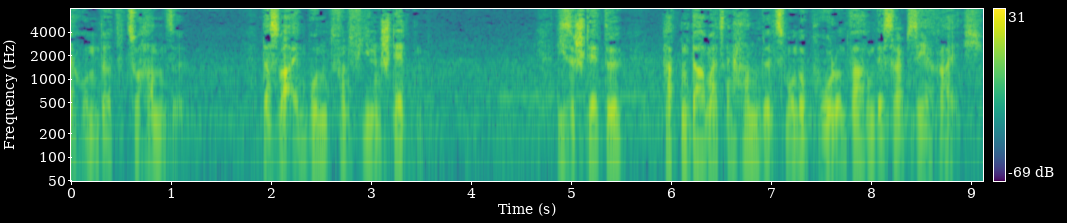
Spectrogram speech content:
Jahrhundert zur Hanse. Das war ein Bund von vielen Städten. Diese Städte hatten damals ein Handelsmonopol und waren deshalb sehr reich.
